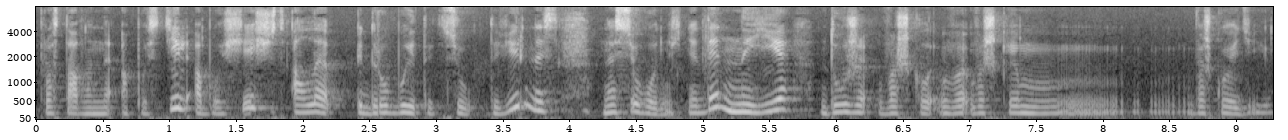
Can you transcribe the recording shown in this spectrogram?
проставлений апостіль, або ще щось, але підробити цю довірність на сьогоднішній день не є дуже важким важкою дією.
